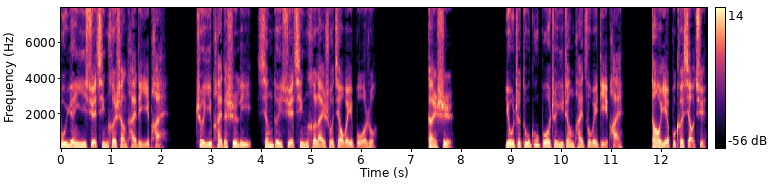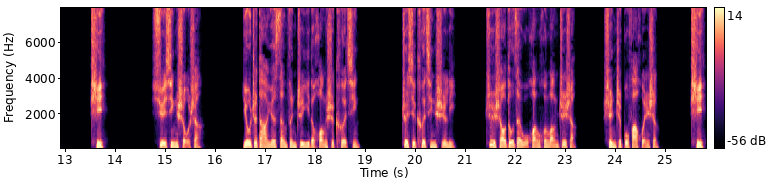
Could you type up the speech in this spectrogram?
不愿意血清河上台的一派，这一派的势力相对雪清河来说较为薄弱，但是有着独孤博这一张牌作为底牌，倒也不可小觑。T，雪星手上有着大约三分之一的皇室客卿，这些客卿实力至少都在五环魂王之上，甚至不乏魂圣。T，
